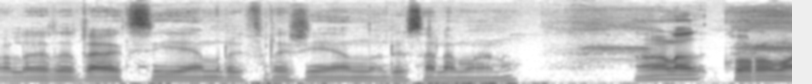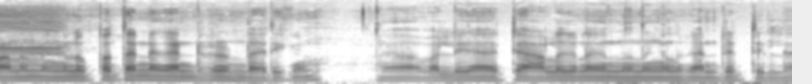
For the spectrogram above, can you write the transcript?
വളരെ റിലാക്സ് ചെയ്യാം റിഫ്രഷ് ചെയ്യാവുന്നൊരു സ്ഥലമാണ്. ആൾ കുറവാണ്. നിങ്ങളിപ്പോൾ തന്നെ കണ്ടിട്ടുണ്ടായിരിക്കും. വലിയ ആളുകളെ ഒന്നും നിങ്ങൾ കണ്ടിട്ടില്ല.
